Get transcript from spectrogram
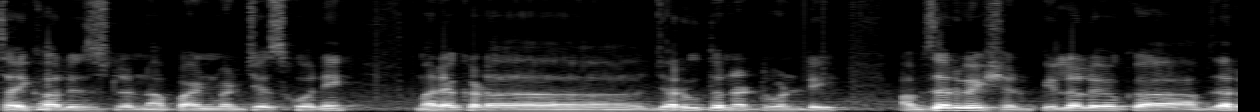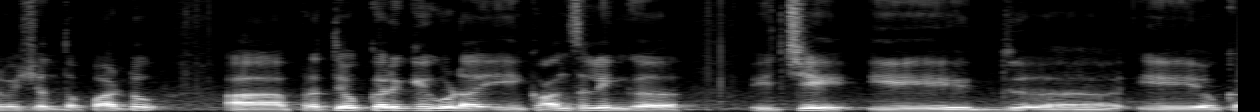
సైకాలజిస్టులను అపాయింట్మెంట్ చేసుకొని మరి అక్కడ జరుగుతున్నటువంటి అబ్జర్వేషన్ పిల్లల యొక్క అబ్జర్వేషన్తో పాటు ప్రతి ఒక్కరికి కూడా ఈ కౌన్సిలింగ్ ఇచ్చి ఈ ఈ యొక్క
